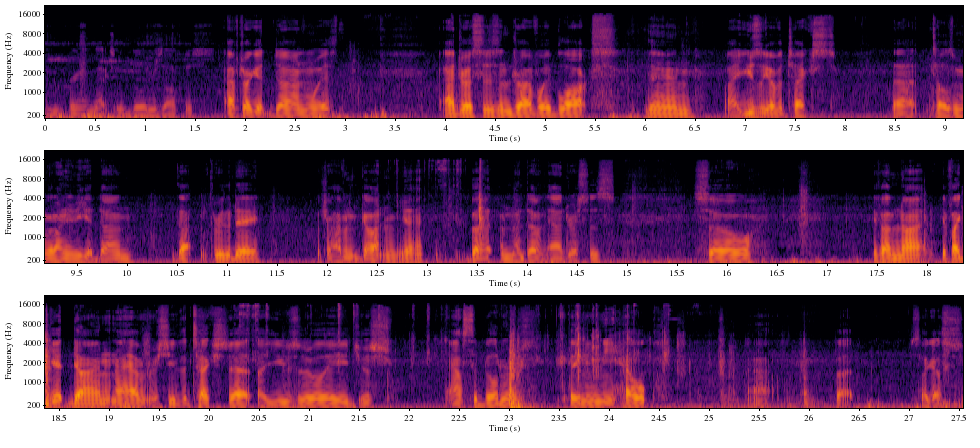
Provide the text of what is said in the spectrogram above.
and bring them back to the builder's office. After I get done with addresses and driveway blocks, then I usually have a text that tells me what I need to get done that through the day, which I haven't gotten yet, but I'm not done with addresses. So if I'm not, if I get done and I haven't received the text yet, I usually just ask the builders if they need any help. Uh, but, so I guess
